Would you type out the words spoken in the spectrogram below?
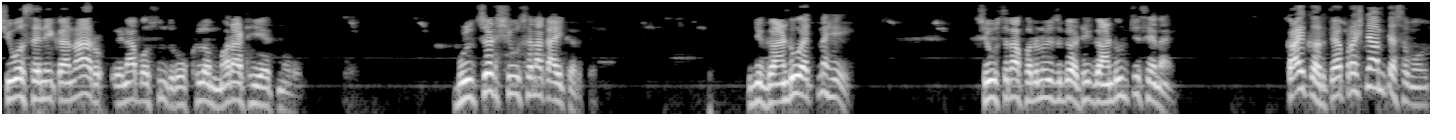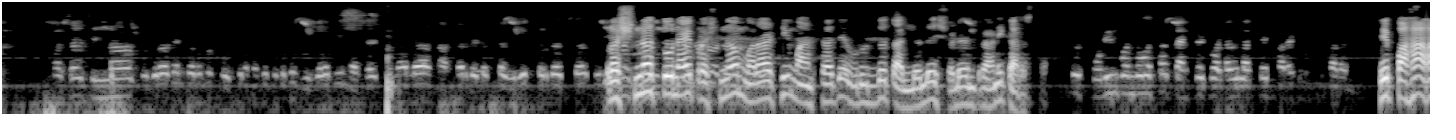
शिवसैनिकांना येण्यापासून रोखलं मराठी आहेत म्हणून. बुळचट शिवसेना काय करते? म्हणजे गांडू आहेत ना हे. शिवसेना फडणवीस गट ही गांडूंची सेना आहे. काय करते? हा प्रश्न आमच्यासमोर. का? प्रश्न तो नाही प्रश्न मराठी माणसाच्या विरुद्ध चाललेले षडयंत्र आणि कारस्थान हे पहा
